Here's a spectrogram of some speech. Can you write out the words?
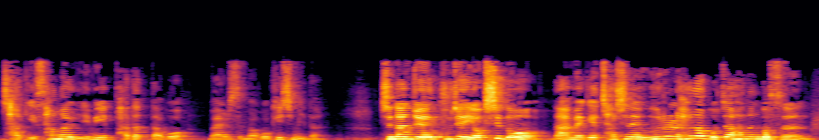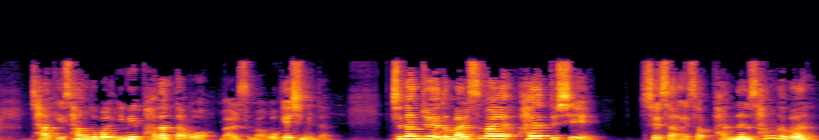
자기 상을 이미 받았다고 말씀하고 계십니다. 지난주의 구제 역시도 남에게 자신의 의를 행하고자 하는 것은 자기 상급을 이미 받았다고 말씀하고 계십니다. 지난주에도 말씀하였듯이 세상에서 받는 상급은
